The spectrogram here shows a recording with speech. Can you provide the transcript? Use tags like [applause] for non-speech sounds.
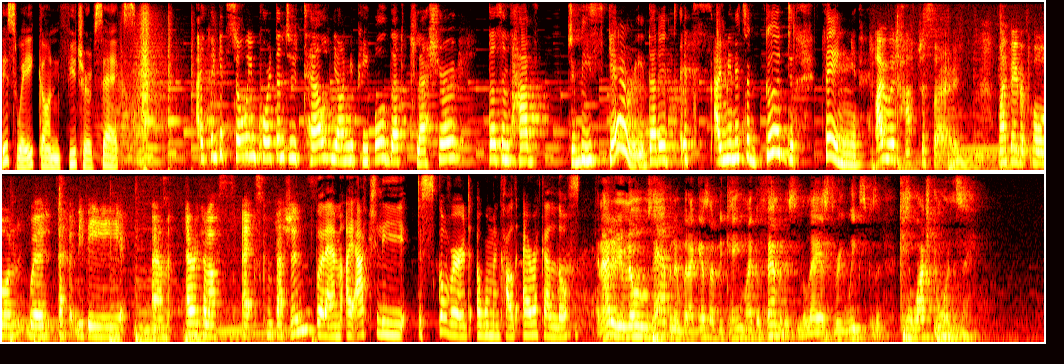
This week on Future of Sex. I think it's so important to tell young people that pleasure doesn't have to be scary, that it, it's, I mean, it's a good thing. I would have to say my favourite porn would definitely be um, Erika Lust's Ex Confessions. But um, I actually discovered a woman called Erika Lust and I didn't even know it was happening, but I guess I became like a feminist in the last three weeks because I can't watch porn the same.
